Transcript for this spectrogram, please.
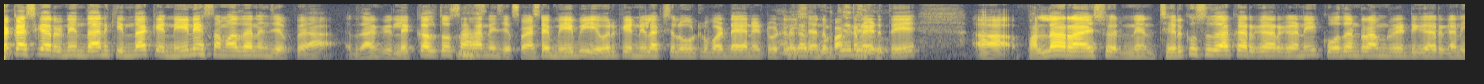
ప్రకాష్ గారు నేను దానికి ఇందాకే నేనే సమాధానం చెప్పా. దానికి లెక్కలతో సహా నేను చెప్పా. అంటే మేబీ ఎవరికి ఎన్ని లక్షల ఓట్లు పడ్డాయి అనేటువంటి విషయాన్ని పక్కన. పెడితే పల్లా రాజేశ్వర్ నేను చెరుకు సుధాకర్ గారు కానీ కోదండరామ్ రెడ్డి గారు కానీ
